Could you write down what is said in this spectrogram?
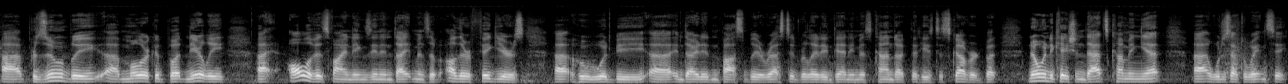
Uh, presumably, uh, Mueller could put nearly uh, all of his findings in indictments of other figures uh, who would be indicted and possibly arrested relating to any misconduct that he's discovered. But no indication that's coming yet. we'll just have to wait and see.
